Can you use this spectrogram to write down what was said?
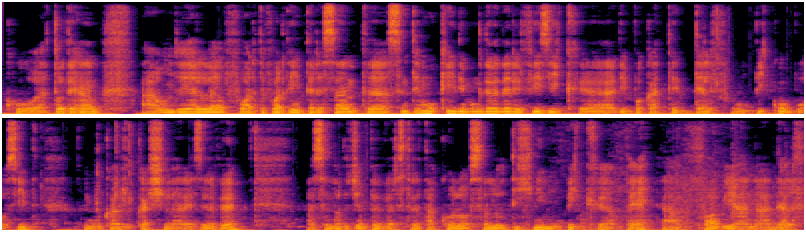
cu Tottenham, un duel foarte, foarte interesant. Suntem ok din punct de vedere fizic, din păcate Delf un pic obosit, pentru că a jucat și la rezerve. Să-l aducem pe Verstret acolo, să-l odihnim un pic pe Fabian Delf.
